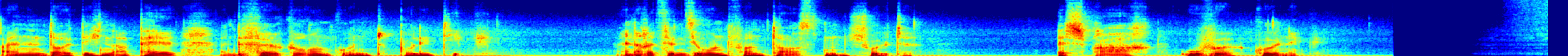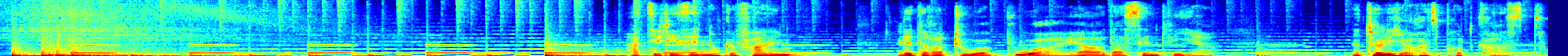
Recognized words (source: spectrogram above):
einen deutlichen Appell an Bevölkerung und Politik. Eine Rezension von Thorsten Schulte. Es sprach Uwe Kulnig. Hat dir die Sendung gefallen? Literatur pur, ja, das sind wir. Natürlich auch als Podcast.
